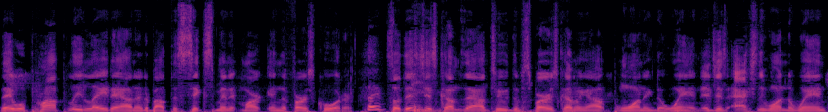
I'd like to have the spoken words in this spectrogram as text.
they will promptly lay down at about the six-minute mark in the first quarter. So this just comes down to the Spurs coming out wanting to win. It just actually wanting to win,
